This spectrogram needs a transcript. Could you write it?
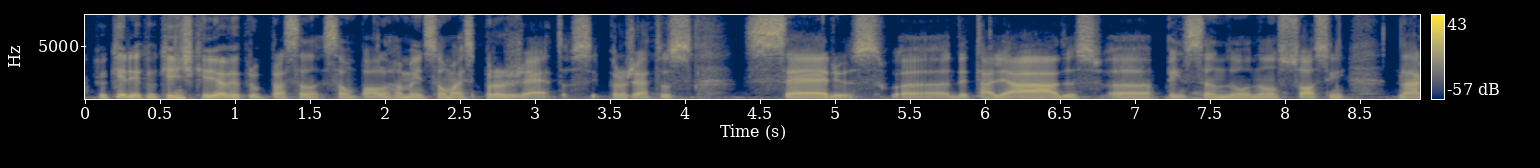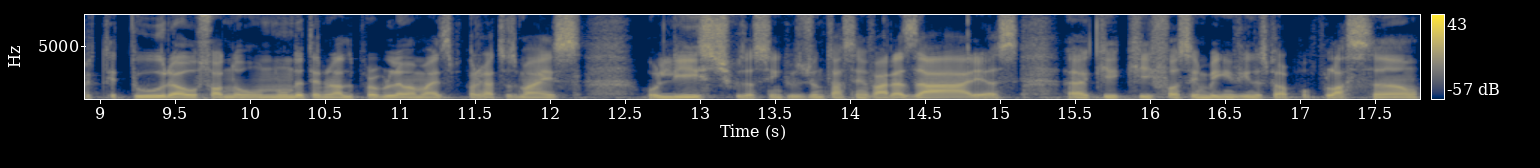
o que, eu queria, o que a gente queria ver para São Paulo realmente são mais projetos, e projetos sérios, uh, detalhados, uh, pensando não só assim na arquitetura ou só no, num determinado problema, mas projetos mais holísticos, assim, que juntassem várias áreas, uh, que, que fossem bem-vindos pela população.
